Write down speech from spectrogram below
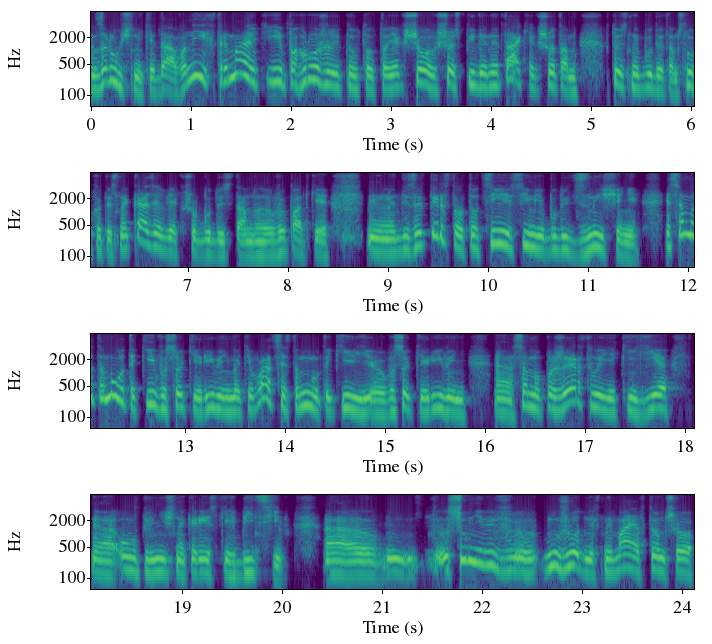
Заручники, да, вони їх тримають і погрожують. Ну тобто, якщо щось піде не так, якщо там хтось не буде там слухатись наказів, якщо будуть там випадки дезертирства, то ці сім'ї будуть знищені. І саме тому такий високий рівень мотивації, тому такий е, високий рівень е, самопожертви, який є е, у північно-корейських бійців. Сумнівів ну жодних немає в тому, що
